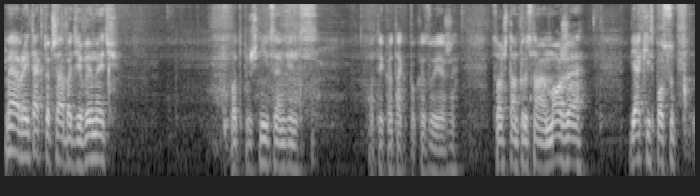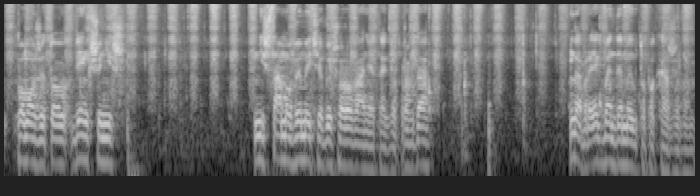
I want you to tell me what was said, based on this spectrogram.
Dobra, i tak to trzeba będzie wymyć pod prysznicem, więc to tylko tak pokazuje, że coś tam prysnąłem. Może w jaki sposób pomoże to większy niż niż samo wymycie, wyszorowanie tego, prawda? Dobra, jak będę mył, to pokażę Wam.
